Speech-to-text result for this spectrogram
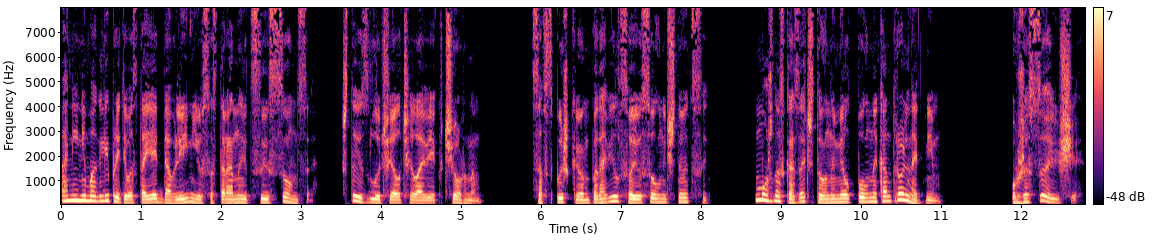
Они не могли противостоять давлению со стороны Ци Солнца, что излучал человек в черном. Со вспышкой он подавил свою солнечную Ци. Можно сказать, что он имел полный контроль над ним. Ужасающе.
